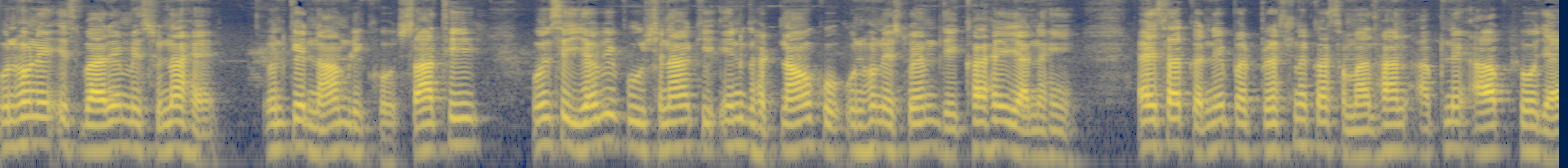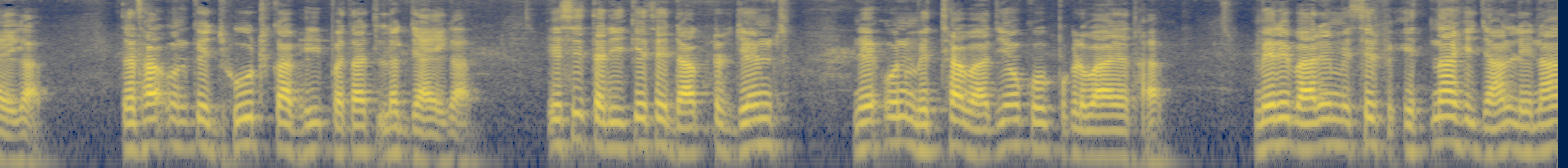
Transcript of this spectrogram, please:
उन्होंने इस बारे में सुना है, उनके नाम लिखो। साथ ही उनसे यह भी पूछना कि इन घटनाओं को उन्होंने स्वयं देखा है या नहीं। ऐसा करने पर प्रश्न का समाधान अपने आप हो जाएगा, तथा उनके झूठ का भी पता लग जाएगा। इसी तरीके से डॉक्टर जेम्स ने उन मिथ्यावादियों को पकड़वाया था। मेरे बारे में सिर्फ़ इतना ही जान लेना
